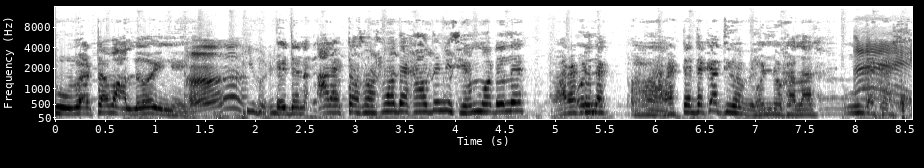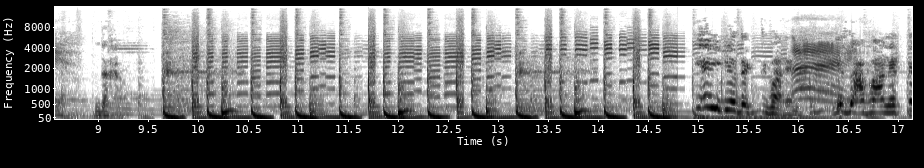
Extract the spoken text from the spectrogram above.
খুব একটা ভালো হয়নি এটা না, আর একটা চশমা দেখাও দিনি সেম মডেলে আর একটা দেখাতে হবে। অন্য কালার দেখাচ্ছি। দেখাও। এইটা দেখতে পারেন যে জাপানের তো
